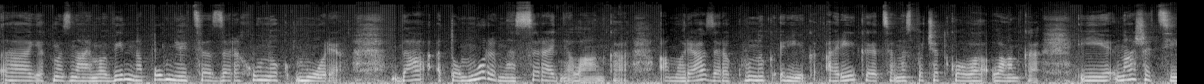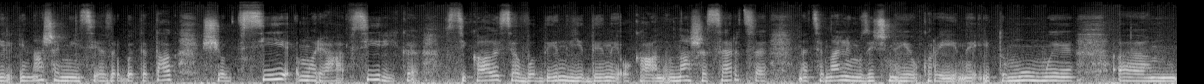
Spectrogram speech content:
е, як ми знаємо, він наповнюється за рахунок моря. Да? То море в нас середня ланка, а моря за рахунок рік. А ріки це в нас початкова ланка. І наша ціль, і наша місія зробити так, щоб всі моря, всі ріки стікалися в один єдиний океан, в наше серце національної музичної України. І тому ми, ем,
